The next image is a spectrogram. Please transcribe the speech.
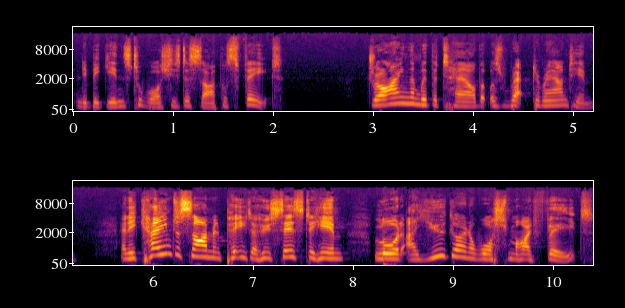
and he begins to wash his disciples' feet drying them with the towel that was wrapped around him. And he came to Simon Peter, who says to him, Lord, are you going to wash my feet?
